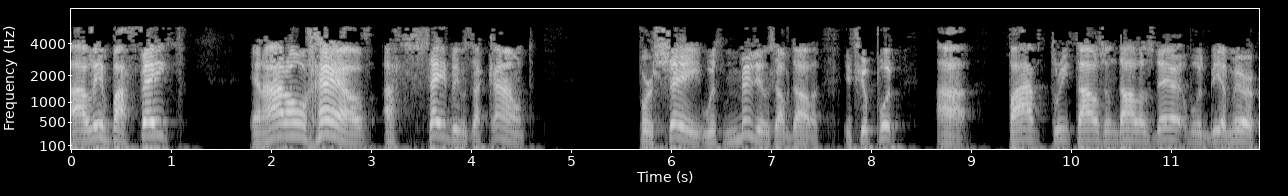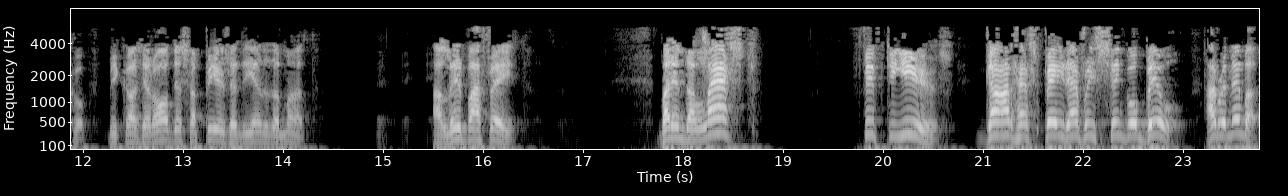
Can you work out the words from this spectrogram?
I live by faith, and I don't have a savings account per se with millions of dollars. If you put uh, five, three thousand dollars there, it would be a miracle because it all disappears at the end of the month. I live by faith. But in the last 50 years, God has paid every single bill. I remember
